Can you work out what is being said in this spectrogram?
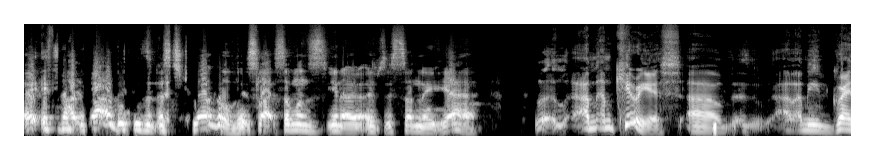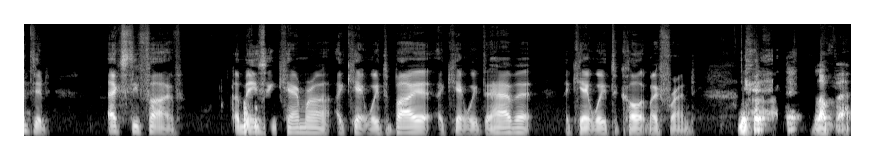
it's like, wow, this isn't a struggle. It's like someone's, you know, it's suddenly, yeah, I'm, I'm curious. Uh, I mean, granted, XT5, amazing camera. I can't wait to buy it. I can't wait to have it. I can't wait to call it my friend. Uh, Love that.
